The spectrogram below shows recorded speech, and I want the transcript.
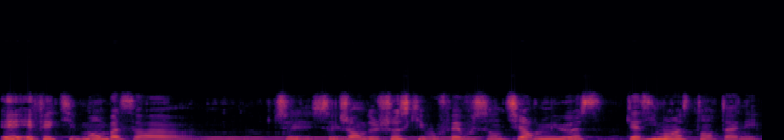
Et effectivement, bah ça, c'est le genre de choses qui vous fait vous sentir mieux, quasiment instantané.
